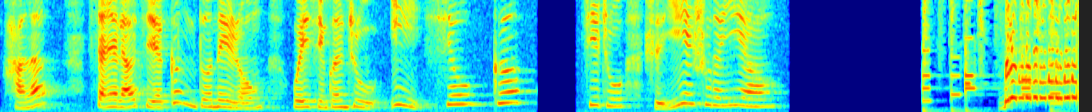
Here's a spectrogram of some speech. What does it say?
好了，想要了解更多内容，微信关注一休哥，记住是艺术的艺哦。¡Bum,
